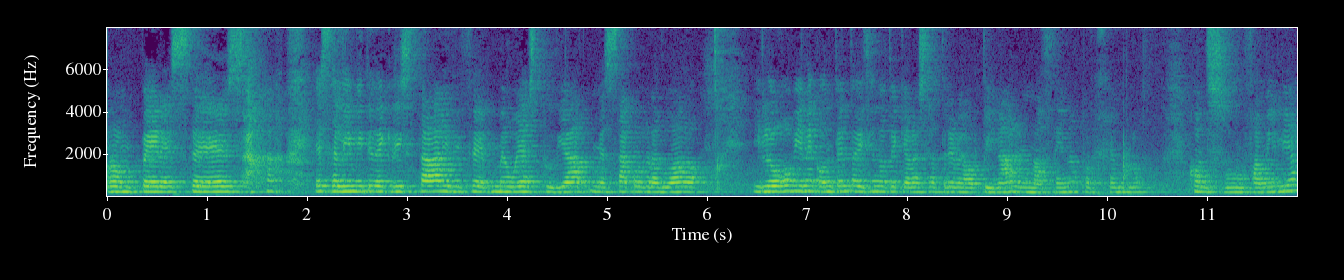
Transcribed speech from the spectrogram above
romper ese, ese límite de cristal y dice me voy a estudiar, me saco el graduado y luego viene contenta diciéndote que ahora se atreve a opinar en una cena, por ejemplo, con su familia.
